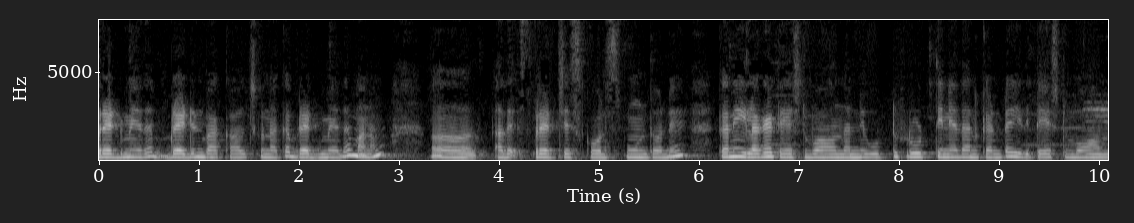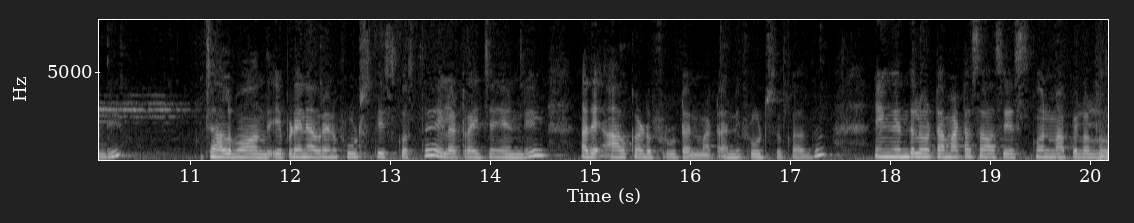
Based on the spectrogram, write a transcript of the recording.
బ్రెడ్ మీద బ్రెడ్ని బాగా కాల్చుకున్నాక బ్రెడ్ మీద మనం అదే స్ప్రెడ్ చేసుకోవాలి స్పూన్తోనే కానీ ఇలాగే టేస్ట్ బాగుందండి. ఉట్టు ఫ్రూట్ తినేదానికంటే ఇది టేస్ట్ బాగుంది. చాలా బాగుంది. ఎప్పుడైనా ఎవరైనా ఫ్రూట్స్ తీసుకొస్తే ఇలా ట్రై చేయండి. అదే ఆవకాడో ఫ్రూట్ అనమాట అన్ని ఫ్రూట్స్ కాదు. ఇంక ఇందులో టమాటా సాస్ వేసుకొని మా పిల్లలు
